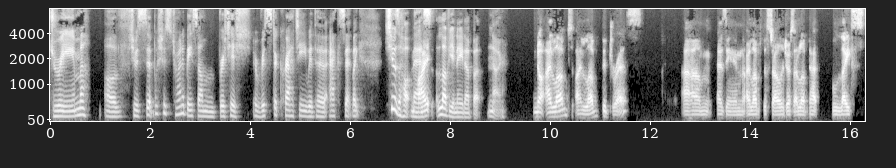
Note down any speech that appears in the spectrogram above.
dream of she was well, she was trying to be some British aristocraty with her accent. Like she was a hot mess. I, Love you, Anita, but no. No, I loved I loved the dress. Um, as in I loved the style of dress. I loved that lace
